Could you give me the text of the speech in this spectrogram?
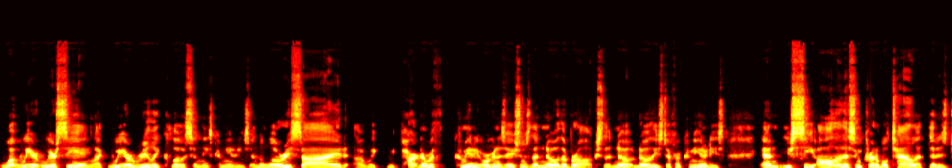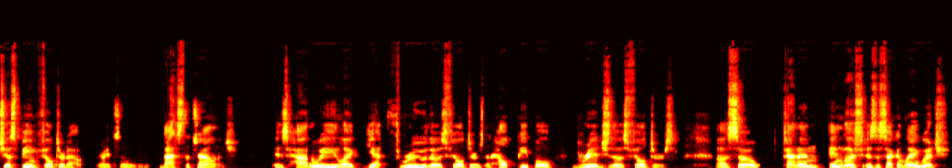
what we're we're seeing, like we are really close in these communities. In the Lower East Side, uh, we we partner with community organizations that know the Bronx, that know know these different communities, and you see all of this incredible talent that is just being filtered out, right? So that's the challenge: is how do we like get through those filters and help people bridge those filters? Uh, so Tenon, English is a second language.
